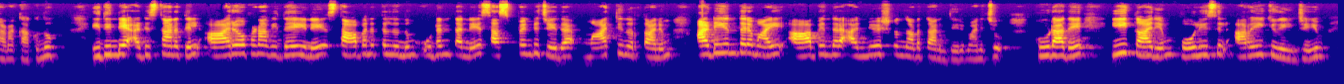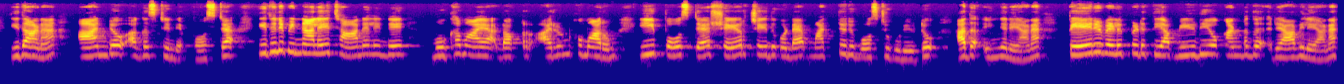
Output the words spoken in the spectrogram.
കണക്കാക്കുന്നു. ഇതിന്റെ അടിസ്ഥാനത്തിൽ ആരോപണ വിധേയനെ സ്ഥാപനത്തിൽ നിന്നും ഉടൻ തന്നെ സസ്പെൻഡ് ചെയ്ത് മാറ്റി നിർത്താനും അടിയന്തരമായി ആഭ്യന്തര അന്വേഷണം നടത്താനും തീരുമാനിച്ചു. കൂടാതെ ഈ കാര്യം പോലീസിൽ അറിയിക്കുകയും ചെയ്യും. ഇതാണ് ആൻഡോ അഗസ്റ്റിന്റെ പോസ്റ്റ്. ഇതിന് പിന്നാലെ ചാനലിന്റെ മുഖമായ ഡോക്ടർ അരുൺകുമാറും ഈ പോസ്റ്റ് ഷെയർ ചെയ്തുകൊണ്ട് മറ്റൊരു പോസ്റ്റ് കൂടി ഇട്ടു അത് ഇങ്ങനെയാണ്. പേര് വെളിപ്പെടുത്തിയ വീഡിയോ കണ്ടത് രാവിലെയാണ്.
